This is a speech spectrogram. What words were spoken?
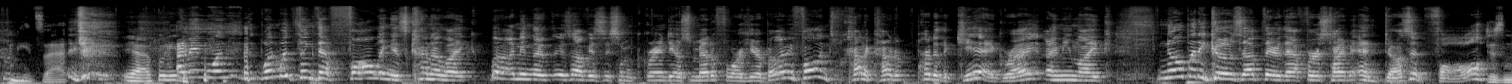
Who needs that? Yeah, who needs. I mean, one one would think that falling is kind of like well, I mean, there, there's obviously some grandiose metaphor here, but I mean, falling's kind of kind of part of the gig, right? I mean, like nobody goes up there that first time and doesn't fall, Just right?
